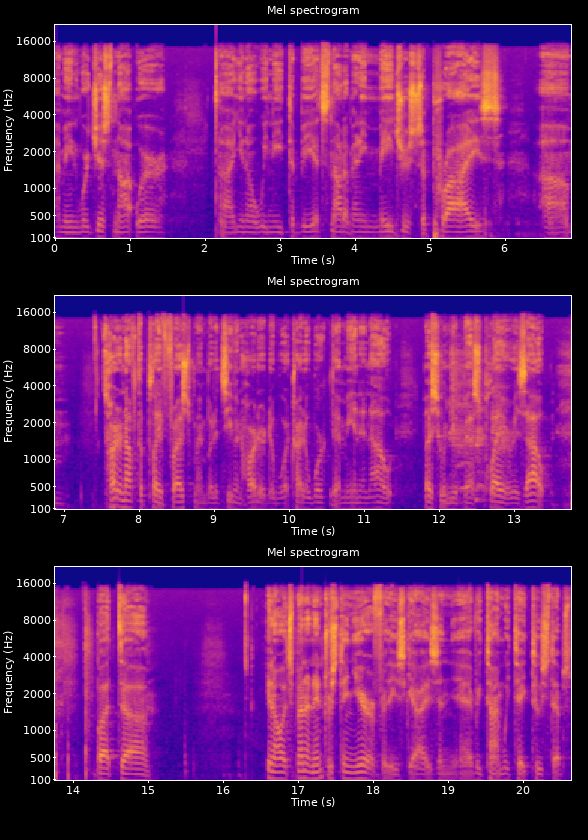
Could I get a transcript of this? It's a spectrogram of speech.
I mean, we're just not where uh, you know we need to be. It's not of any major surprise. Um, it's hard enough to play freshmen, but it's even harder to try to work them in and out, especially when your best player is out. But uh, you know, it's been an interesting year for these guys, and every time we take two steps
